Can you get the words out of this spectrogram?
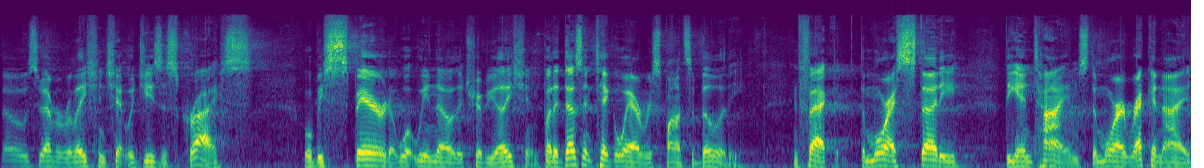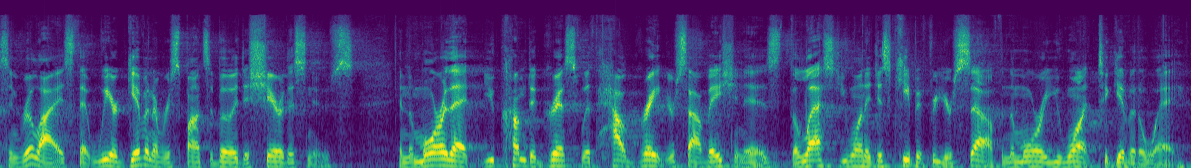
Those who have a relationship with Jesus Christ will be spared of what we know the tribulation, but it doesn't take away our responsibility. In fact, the more I study the end times, the more I recognize and realize that we are given a responsibility to share this news. And the more that you come to grips with how great your salvation is, the less you want to just keep it for yourself, and the more you want to give it away.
